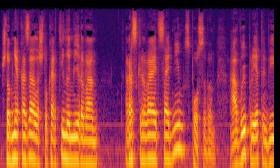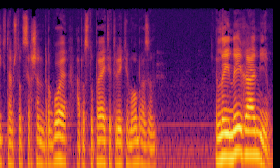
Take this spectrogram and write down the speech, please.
чтобы не оказалось, что картина мира вам раскрывается одним способом, а вы при этом видите там что-то совершенно другое, а поступаете третьим образом. Лейней Гаамим.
